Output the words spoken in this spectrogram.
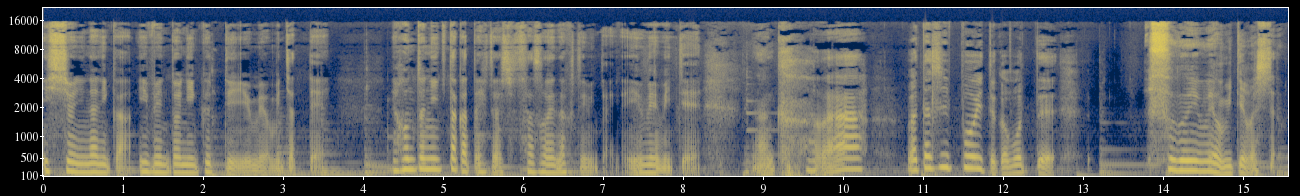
一緒に何かイベントに行くっていう夢を見ちゃって。で本当に行きたかった人は誘えなくてみたいな。夢見て。なんかわあ私っぽいとか思ってその夢を見てました。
